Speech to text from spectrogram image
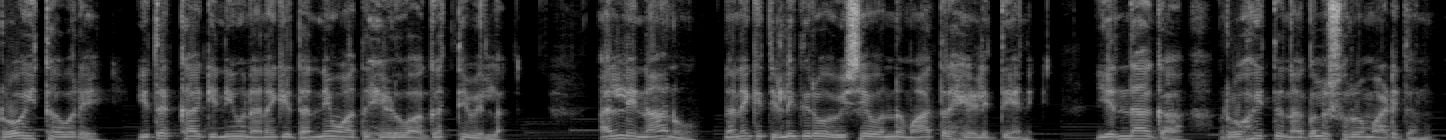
ರೋಹಿತ್ ಅವರೇ, ಇದಕ್ಕಾಗಿ ನೀವು ನನಗೆ ಧನ್ಯವಾದ ಹೇಳುವ ಅಗತ್ಯವಿಲ್ಲ. ಅಲ್ಲಿ ನಾನು ನನಗೆ ತಿಳಿದಿರುವ ವಿಷಯವನ್ನು ಮಾತ್ರ ಹೇಳಿದ್ದೇನೆ. ಎಂದಾಗ ರೋಹಿತ್ ನಗಲು ಶುರು ಮಾಡಿದನು.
